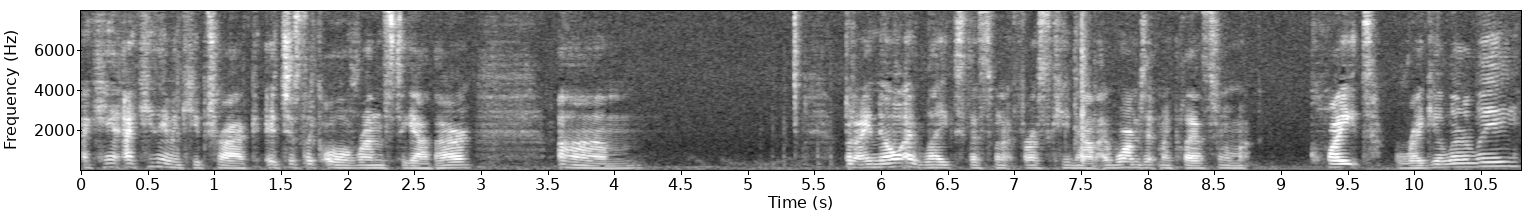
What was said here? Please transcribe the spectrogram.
I can't I can't even keep track. It just like all runs together. Um but I know I liked this when it first came out. I warmed it in my classroom quite regularly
